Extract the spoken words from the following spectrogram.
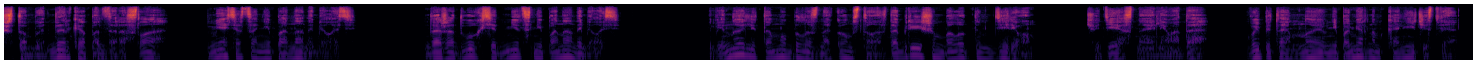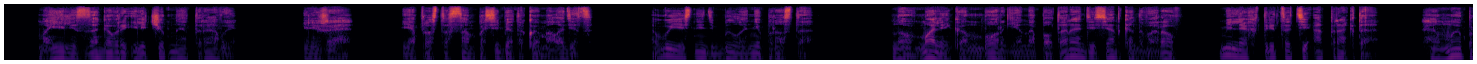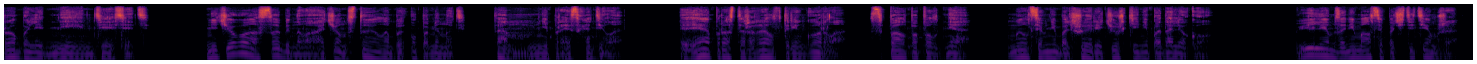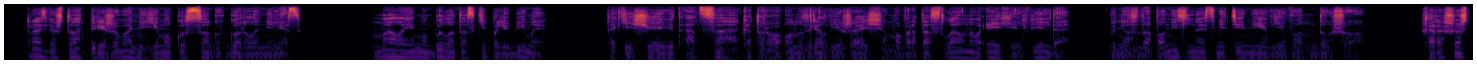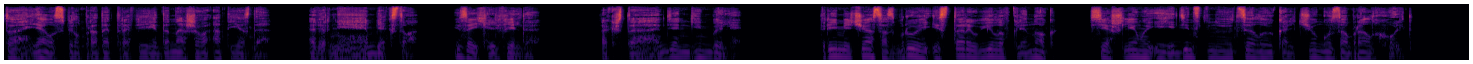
Чтобы дырка подзаросла, месяца не понадобилось. Даже двух седмиц не понадобилось. Виной ли тому было знакомство с добрейшим болотным деревом? Чудесная ли вода, выпитая мною в непомерном количестве? Мои ли заговоры и лечебные травы? Или же я просто сам по себе такой молодец? Выяснить было непросто. Но в маленьком Борге на полтора десятка дворов, милях тридцати от тракта, мы пробыли дней десять. Ничего особенного, о чем стоило бы упомянуть, там не происходило. Я просто жрал в три горла, спал по полдня, мылся в небольшой речушке неподалеку. Уильям занимался почти тем же, разве что от переживаний ему кусок в горло не лез. Мало ему было тоски по любимой, так еще и вид отца, которого он узрел въезжающим во врата славного Эйхельфильда, внес дополнительное смятение в его душу. Хорошо, что я успел продать трофеи до нашего отъезда, а вернее бегства, из Эйхельфильда. Так что деньги были. Три меча со сбруей и старый Уиллов клинок, все шлемы и единственную целую кольчугу забрал Хольд.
